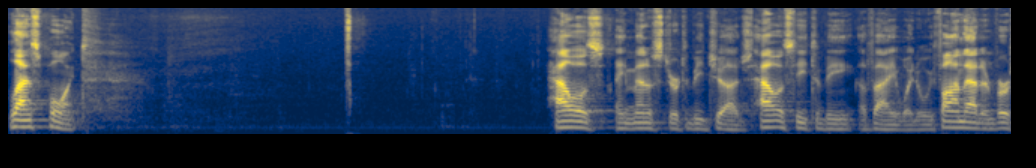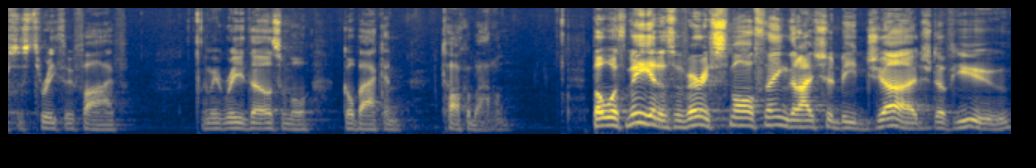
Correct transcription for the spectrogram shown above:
Last point. How is a minister to be judged? How is he to be evaluated? We find that in verses 3 through 5. Let me read those and we'll go back and talk about them. But with me, it is a very small thing that I should be judged of you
